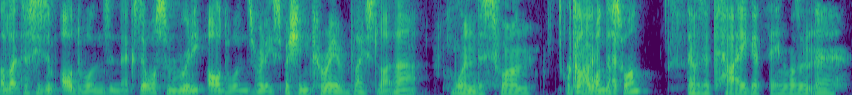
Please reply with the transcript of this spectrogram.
I'd like to see some odd ones in there because there was some really odd ones, really, especially in Korea and places like that. Wonder Swan. I got a Wonder Swan. There was a Tiger thing, wasn't there?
